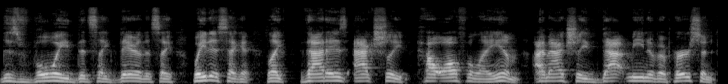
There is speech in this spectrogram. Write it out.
This void that's like there, that's like, wait a second, like that is actually how awful I am. I'm actually that mean of a person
